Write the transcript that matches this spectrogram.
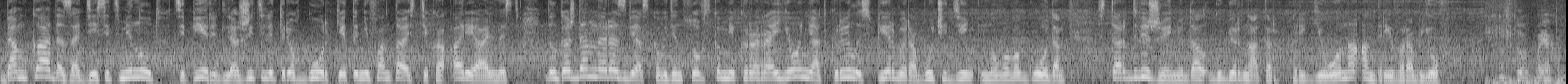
Домкада за 10 минут. Теперь для жителей Трехгорки это не фантастика, а реальность. Долгожданная развязка в Одинцовском микрорайоне открылась в первый рабочий день Нового года. Старт движению дал губернатор региона Андрей Воробьев. Ну что, поехали?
